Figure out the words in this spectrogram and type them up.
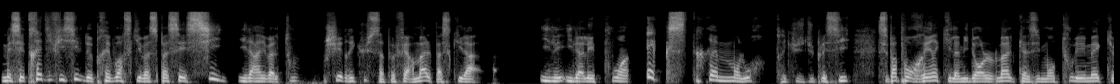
Mais c'est très difficile de prévoir ce qui va se passer. Si il arrive à le toucher, Dricus, ça peut faire mal parce qu'il a il, il, a les points extrêmement lourds, Dricus Duplessis. C'est pas pour rien qu'il a mis dans le mal quasiment tous les mecs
